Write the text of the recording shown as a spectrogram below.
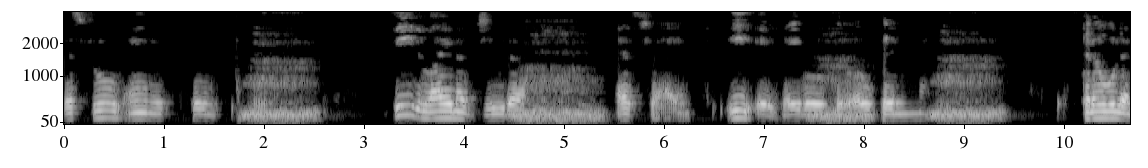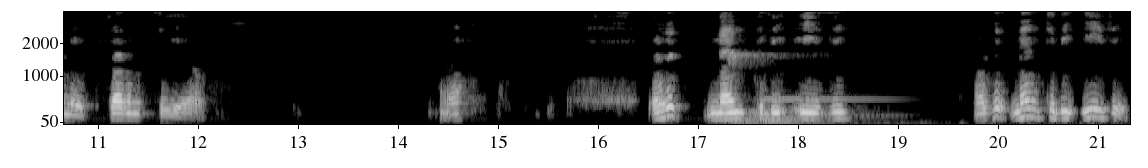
That's true, and it's secret. See the Lion of Judah as triumph. He is able to open scroll and its seven seals. Yeah. Was it meant to be easy? Was it meant to be easy?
